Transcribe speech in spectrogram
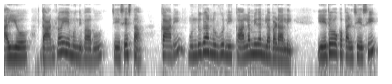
అయ్యో దాంట్లో ఏముంది బాబు? చేసేస్తా. కానీ ముందుగా నువ్వు నీ కాళ్ళ మీద నిలబడాలి. ఏదో ఒక పని చేసి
